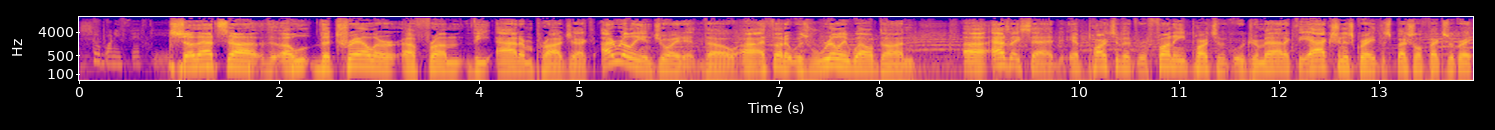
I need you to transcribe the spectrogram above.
So Bunny 50. So that's uh, the, uh, the trailer uh, from the Adam Project. I really enjoyed it, though. Uh, I thought it was really well done. Uh, as I said, it, parts of it were funny, parts of it were dramatic. The action is great, the special effects were great.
